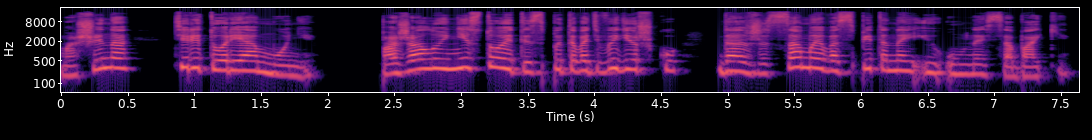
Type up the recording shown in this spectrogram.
Машина – территория Мони. Пожалуй, не стоит испытывать выдержку даже самой воспитанной и умной собаки.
